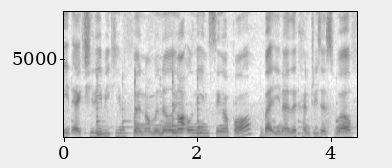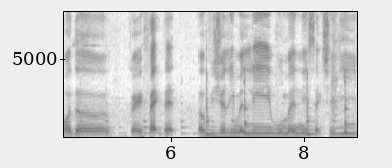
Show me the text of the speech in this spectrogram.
It actually became phenomenal, not only in Singapore, but in other countries as well, for the very fact that a visually Malay woman is actually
